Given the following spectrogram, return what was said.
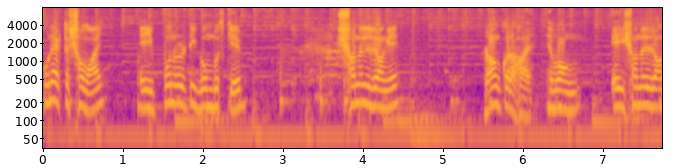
কোনো একটা সময় এই পনেরোটি গম্বুজকে সোনালি রঙে রং করা হয় এবং এই সোনালি রং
